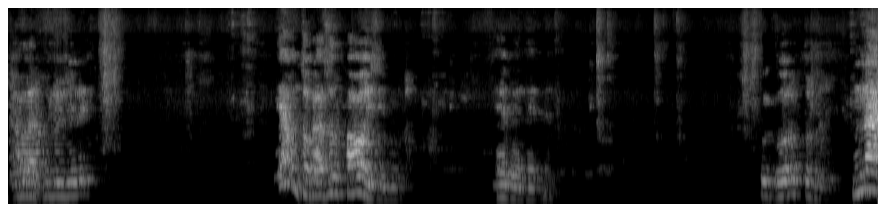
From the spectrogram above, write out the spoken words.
কালার ফুল হইলে রে এমন তো গাজর পাওয়াই যাবে এবে দেখে ওই গরম তো নাই? না।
